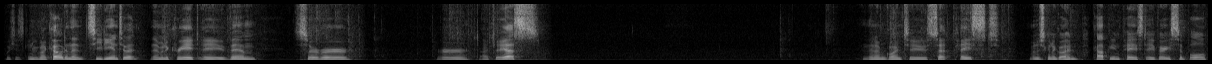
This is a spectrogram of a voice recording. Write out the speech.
which is going to be my code, and then cd into it. Then I'm going to create a vim server And then I'm going to set paste. I'm just going to go ahead and copy and paste a very simple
